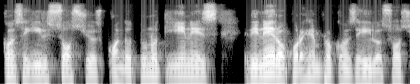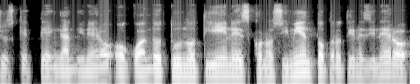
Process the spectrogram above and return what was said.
conseguir socios cuando tú no tienes dinero, por ejemplo, conseguir los socios que tengan dinero, o cuando tú no tienes conocimiento, pero tienes dinero,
